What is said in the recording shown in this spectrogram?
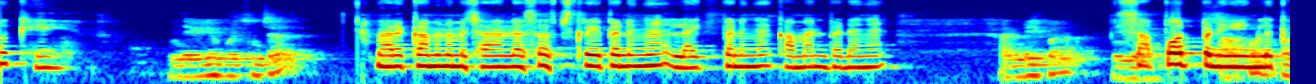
ஓகே இந்த வீடியோ பிடிச்சிருந்துச்சா? மறக்காமல் நம்ம சேனலை சப்ஸ்கிரைப் பண்ணுங்கள் லைக் பண்ணுங்கள் கமெண்ட் பண்ணுங்கள் கண்டிப்பாக சப்போர்ட் பண்ணுங்கள் எங்களுக்கு.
